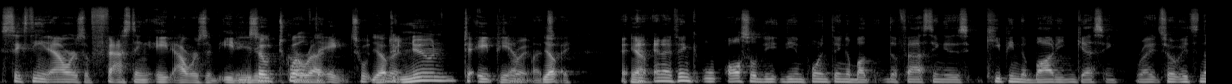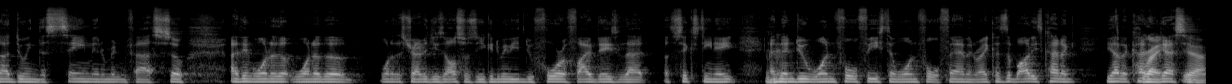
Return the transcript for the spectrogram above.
16 hours of fasting, eight hours of eating. so 12 correct. to 8. So Yep. noon to 8 p.m., Right. let's Yep. say. A- Yeah. And I think also the, the important thing about the fasting is keeping the body guessing, right? So it's not doing the same intermittent fast. So I think one of the one of the one of the strategies also so you could maybe do four or five days of that of 16 8 Mm-hmm. and then do one full feast and one full famine right because the body's kind of you have it kind of Right. guessing Yeah.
